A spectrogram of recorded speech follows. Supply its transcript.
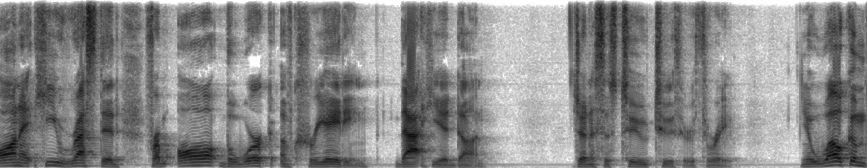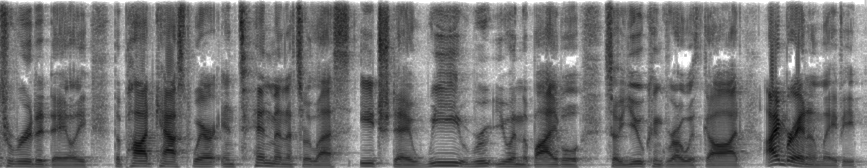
on it he rested from all the work of creating that he had done. Genesis 2 2 through 3. You know, welcome to Rooted Daily, the podcast where in 10 minutes or less each day we root you in the Bible so you can grow with God. I'm Brandon Levy,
